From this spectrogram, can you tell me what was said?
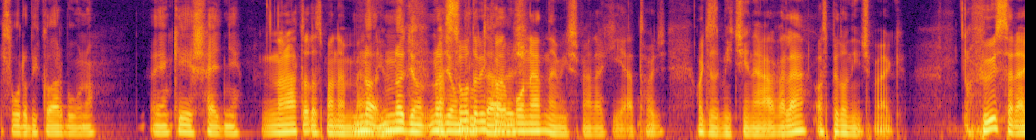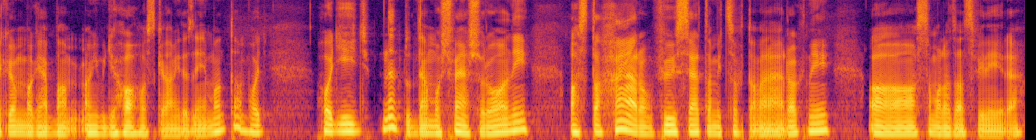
szódabikarbóna. Ilyen késhegynyi. Na látod, azt már nem Na, merném. nagyon, a nagyon brutális. szódabikarbonát nem ismerek ilyet, hogy, hogy az mit csinál vele, az például nincs meg. A fűszerek önmagában, ami ugye halhoz kell, amit az én mondtam, hogy, hogy így nem tudnám most felsorolni azt a három fűszert, amit szoktam rárakni a szamarazacfilére.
